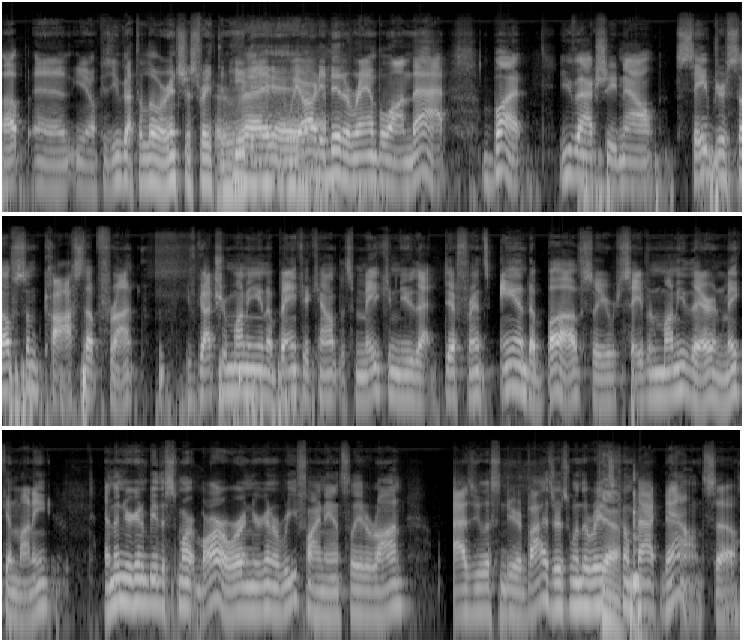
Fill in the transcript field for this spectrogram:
up and you know cuz you got the lower interest rate than he did. yeah, we yeah. already did a ramble on that. But you've actually now saved yourself some cost up front. You've got your money in a bank account that's making you that difference and above. So you're saving money there and making money. And then you're going to be the smart borrower and you're going to refinance later on as you listen to your advisors when the rates Yeah. come back down. So,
